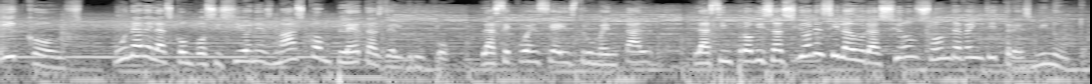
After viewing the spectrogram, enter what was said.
Equals, una de las composiciones más completas del grupo. La secuencia instrumental, las improvisaciones y la duración son de 23 minutos.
